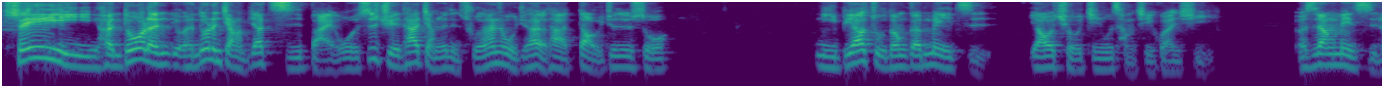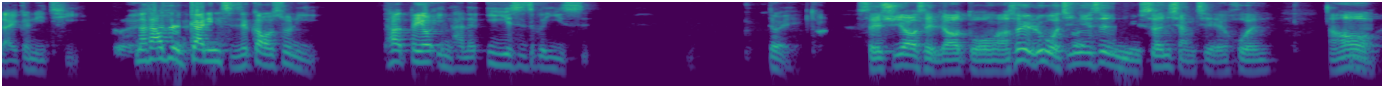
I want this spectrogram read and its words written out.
所以很多人有很多人讲的比较直白，我是觉得他讲的有点粗，但是我觉得他有他的道理，就是说你不要主动跟妹子要求进入长期关系，而是让妹子来跟你提。那他这个概念只是告诉你，他背后隐含的意义是这个意思。对。谁需要谁比较多嘛？所以如果今天是女生想结婚，然后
